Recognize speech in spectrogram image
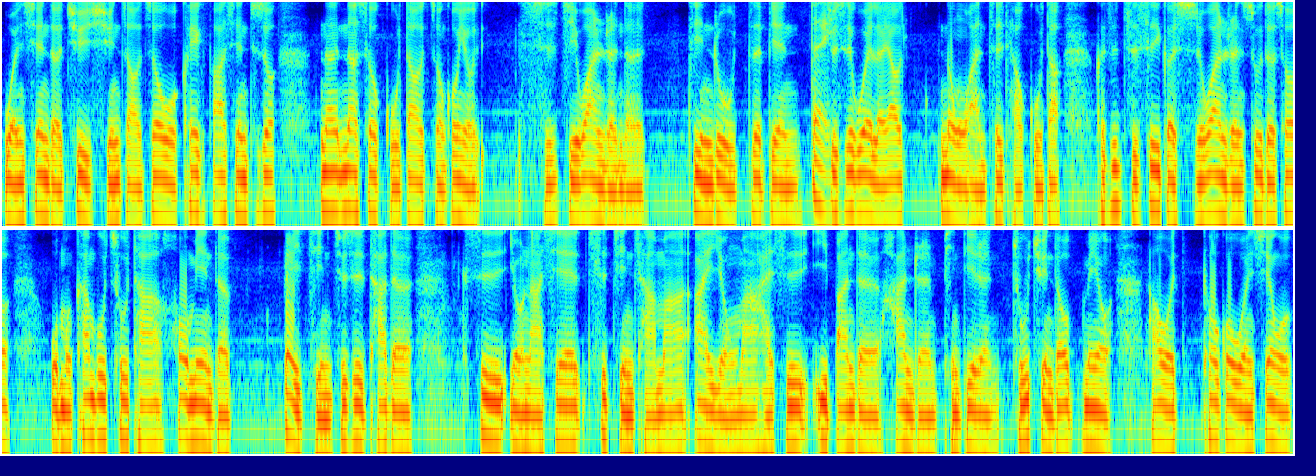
文献的去寻找之后，我可以发现，就是说那那时候古道总共有十几万人的进入这边，对，就是为了要弄完这条古道。可是只是一个十万人数的时候，我们看不出它后面的。背景就是他的是有哪些是警察吗？爱勇吗？还是一般的汉人、平地人族群都没有。然后我透过文献，我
